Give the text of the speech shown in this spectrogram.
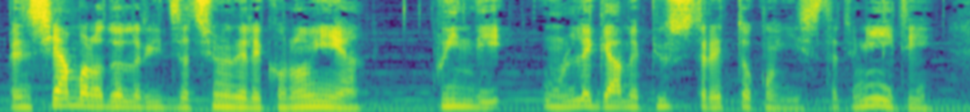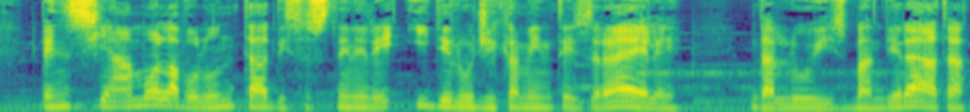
Pensiamo alla dollarizzazione dell'economia, quindi un legame più stretto con gli Stati Uniti. Pensiamo alla volontà di sostenere ideologicamente Israele, da lui sbandierata,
